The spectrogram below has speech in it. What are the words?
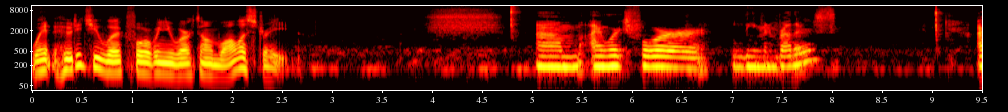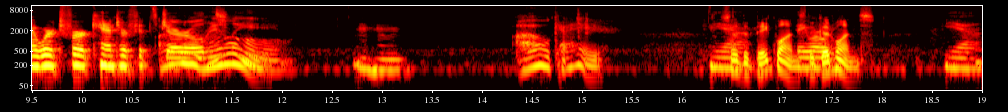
Wait, who did you work for when you worked on Wallace Street? Um, I worked for Lehman Brothers. I worked for Cantor Fitzgerald. Oh, really? Oh. hmm Oh, okay. Yeah. So the big ones, They the were- good ones. yeah.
